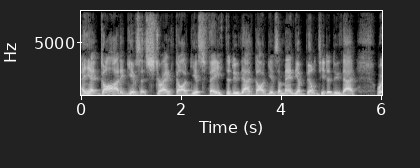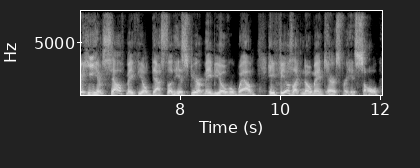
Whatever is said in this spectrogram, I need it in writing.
And yet, God gives strength, God gives faith to do that, God gives a man the ability to do that, where he himself may feel desolate, his spirit may be overwhelmed, he feels like no man cares for his soul,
